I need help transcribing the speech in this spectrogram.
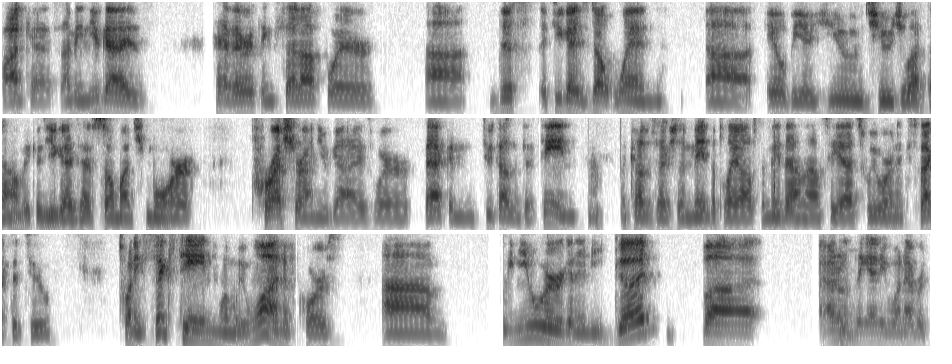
podcast, I mean, you guys have everything set up where uh, this, if you guys don't win, uh, it'll be a huge, huge letdown because you guys have so much more pressure on you guys. Where back in 2015, the Cubs actually made the playoffs and made the NLCS. We weren't expected to. 2016, when we won, of course, um, we knew we were going to be good, but I don't think anyone ever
